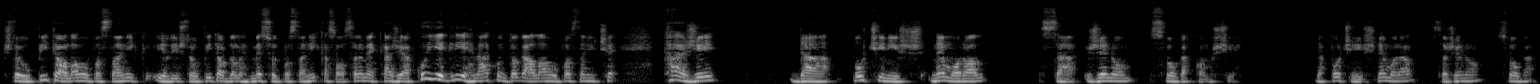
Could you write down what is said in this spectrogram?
što je upitao Allahu poslanik, ili što je upitao Abdullah Mesud poslanika, sa osaname, kaže, a koji je grijeh nakon toga Allahu poslaniće? Kaže da počiniš nemoral sa ženom svoga komšije. Da počiniš nemoral sa ženom svoga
